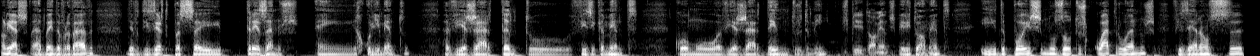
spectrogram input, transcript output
Aliás, a bem da verdade, devo dizer-te que passei três anos em recolhimento, a viajar tanto fisicamente como a viajar dentro de mim. Espiritualmente. Espiritualmente. E depois, nos outros quatro anos, fizeram-se,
